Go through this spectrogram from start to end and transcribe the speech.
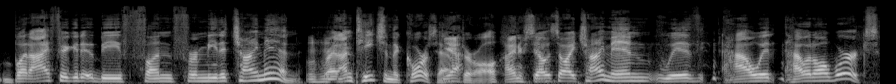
but I figured it would be fun for me to chime in. Mm-hmm. Right? I'm teaching the course after all. I understand. So so I chime in with how it how it all works.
